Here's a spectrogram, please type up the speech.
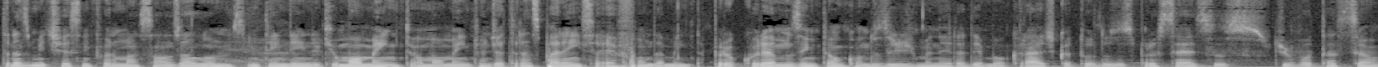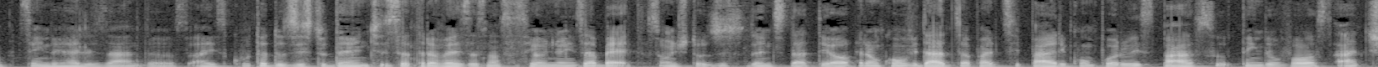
transmitir essa informação aos alunos, entendendo que o momento é um momento onde a transparência é fundamental. Procuramos então conduzir de maneira democrática todos os processos de votação, sendo realizadas a escuta dos estudantes através das nossas reuniões abertas, onde todos os estudantes da TO eram convidados a participar e compor o espaço, tendo voz ativa.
